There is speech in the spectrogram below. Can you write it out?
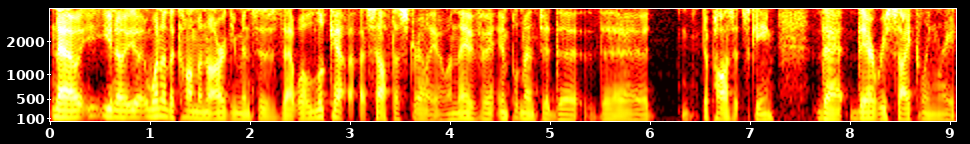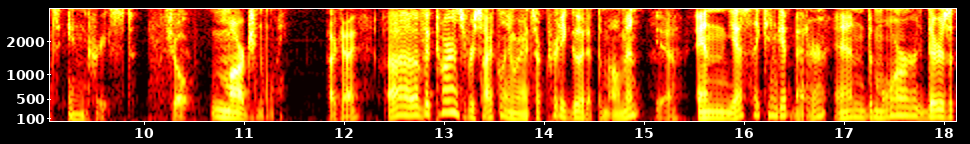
Now, you know, one of the common arguments is that well, look at uh, South Australia when they've uh, implemented the the deposit scheme, that their recycling rates increased Sure. marginally. Okay. Uh, Victorians' recycling rates are pretty good at the moment. Yeah. And yes, they can get better. And the more there's a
